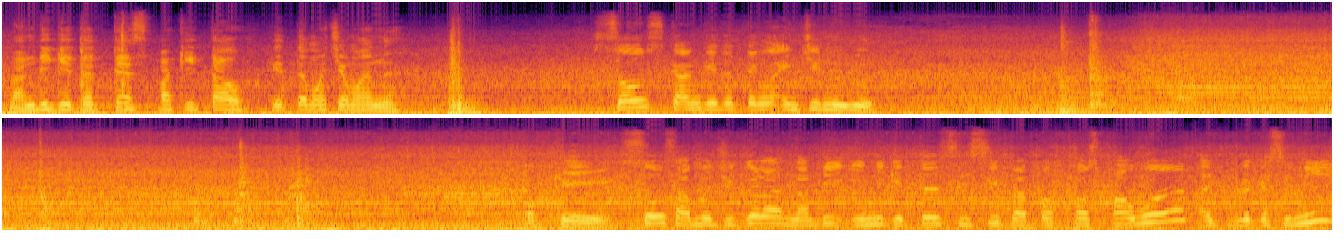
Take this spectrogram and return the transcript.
Nanti kita test pakai tahu Kita macam mana. So sekarang kita tengok engine dulu. Okay, so sama juga lah nanti ini kita sisi berapa horsepower I pilih kat sini,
